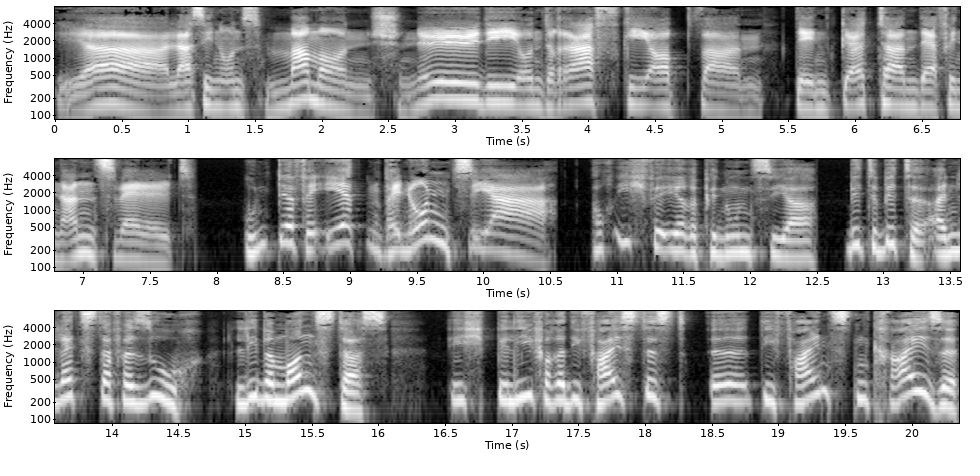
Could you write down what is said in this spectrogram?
Ja, lass ihn uns Mammon, Schnödi und Rafki opfern, den Göttern der Finanzwelt und der verehrten Penunzia. Auch ich verehre Penunzia. Bitte, bitte, ein letzter Versuch. Liebe Monsters, ich beliefere die feistest, äh, die feinsten Kreise,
